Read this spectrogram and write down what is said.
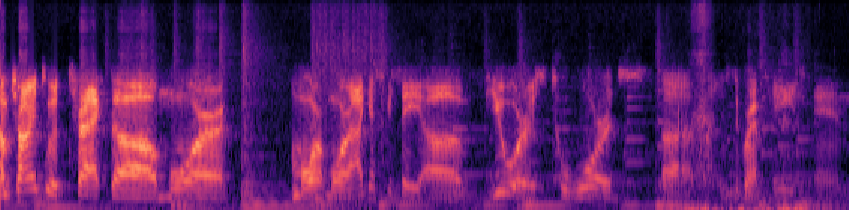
I'm trying to attract uh, more, more, more. I guess you could say uh, viewers towards uh, my Instagram page and.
